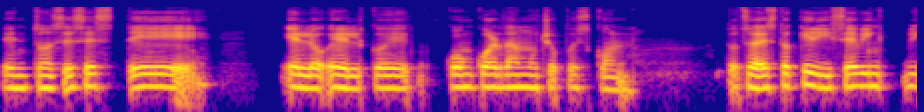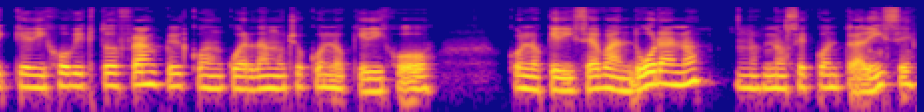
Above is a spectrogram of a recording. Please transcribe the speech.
Entonces, este, él, él concuerda mucho pues con, entonces, esto que dice que dijo Víctor Frankl concuerda mucho con lo que dijo con lo que dice Bandura, ¿no? No, se contradice.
